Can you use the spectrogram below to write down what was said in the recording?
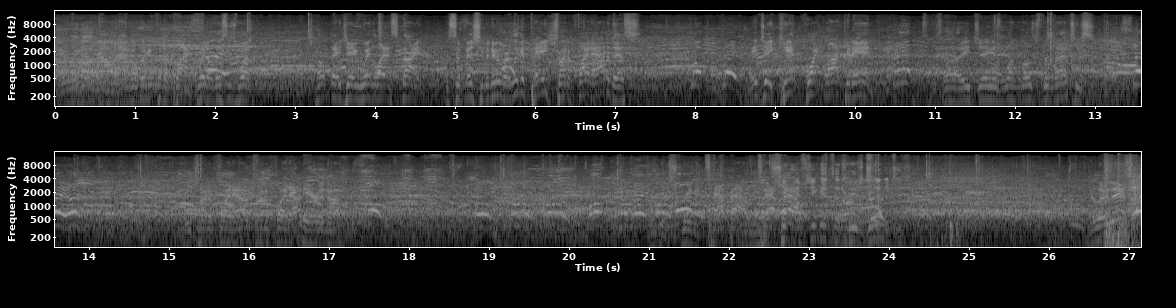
Here we go. Now an angle looking for the Black Widow. This is what helped AJ win last night. The submission maneuver. Look at Paige trying to fight out of this. AJ can't quite lock it in. That's how AJ has won most of her matches. Paige trying to fight out, trying to fight out here, and uh, AJ screaming, tap out, tap She, out. if she gets that She's good. And look at this.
